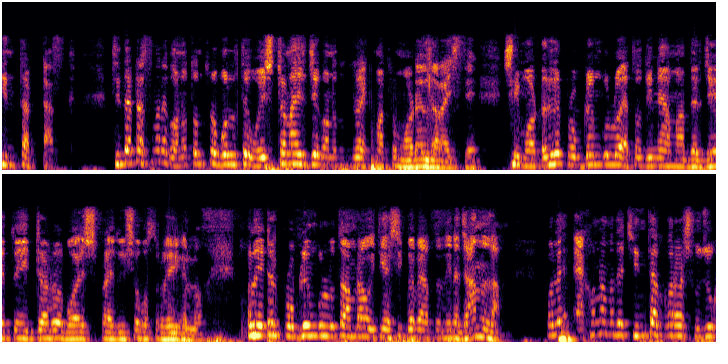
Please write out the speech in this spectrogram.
চিন্তার টাস্ক চিন্তার টাস্ক মানে গণতন্ত্র বলতে ওয়েস্টার্নাইজ যে গণতন্ত্র একমাত্র মডেল দাঁড়াইছে, সেই মডেলের প্রবলেমগুলো এতদিনে আমাদের, যেহেতু এটারও বয়স প্রায় দুইশো বছর হয়ে গেল, ফলে এটার প্রবলেমগুলো তো আমরা ঐতিহাসিক ভাবে এতদিনে জানলাম। ফলে এখন আমাদের চিন্তা করার সুযোগ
